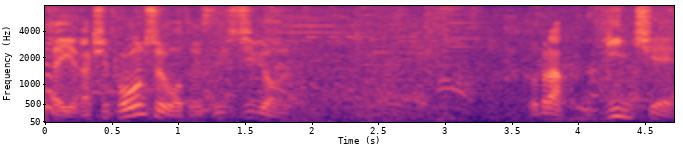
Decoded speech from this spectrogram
Okej, jednak się połączyło, to jestem zdziwiony. Dobra, gincie!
